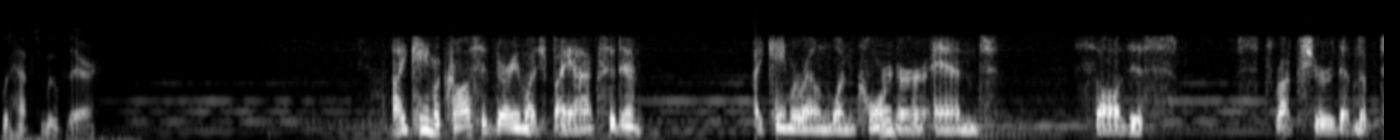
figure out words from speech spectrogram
would have to move there. I came across it very much by accident. I came around one corner and saw this structure that looked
